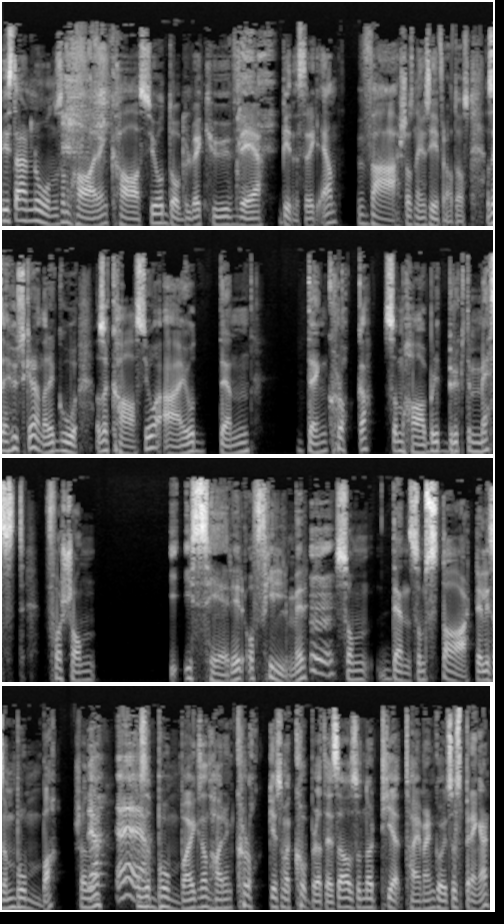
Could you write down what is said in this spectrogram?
Hvis det er noen som har en Casio WQV-1, vær så snill si ifra til oss. Altså, jeg husker den der gode Altså, Casio er jo den, den klokka som har blitt brukt mest for sånn i, i serier og filmer Mm. som den som starter liksom bomba. Skjønner du? ja, ja, ja. Altså, bomba sant? har en klokke som er kobla til seg, altså når timeren går ut, så sprenger den.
